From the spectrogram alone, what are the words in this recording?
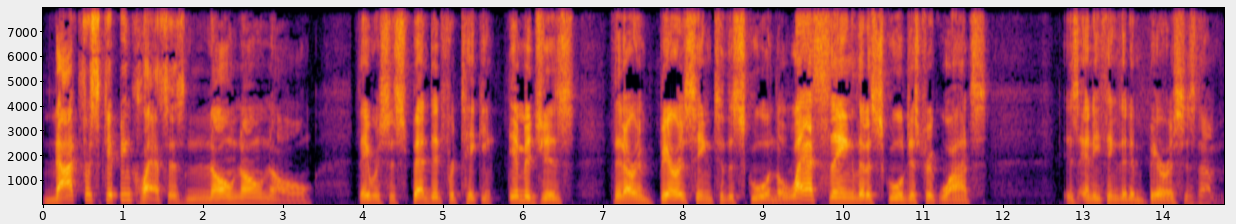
not for skipping classes. No, no, no. They were suspended for taking images that are embarrassing to the school. And the last thing that a school district wants is anything that embarrasses them.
